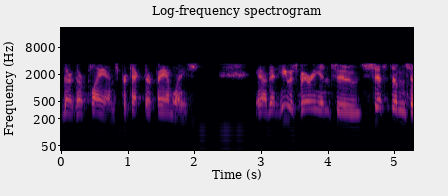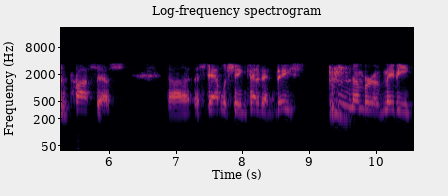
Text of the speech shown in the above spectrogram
their, their plans, protect their families. You know, that he was very into systems and process, uh, establishing kind of that base number of maybe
